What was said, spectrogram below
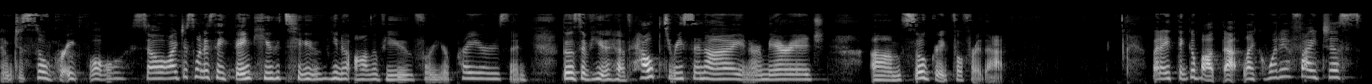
I'm just so grateful. So I just want to say thank you to, you know, all of you for your prayers and those of you who have helped Teresa and I in our marriage. Um, so grateful for that. But I think about that, like, what if I just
